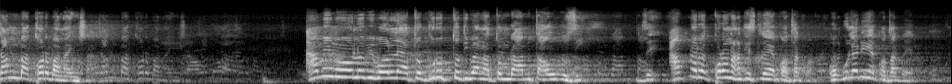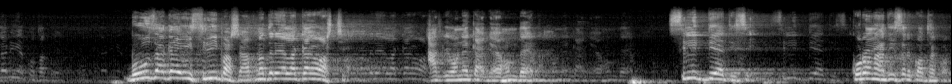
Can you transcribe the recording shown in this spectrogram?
জানবা, করবা না, ইনশা। আমি মৌলবী বললে এত গুরুত্ব দিবা না তোমরা, আমি তাও বুঝি। যে আপনারা কোরআন, হাদিস লইয়া কথা কন, ওগুলা নিয়ে কথা কেন বহু জায়গায় এই স্লিপ আসে আপনাদের এলাকায়ও আসছে। আগে অনেক আগে এখন দেয় না। স্লিপ দিয়ে দিছে। কোরআন হাদিসের কথা কর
